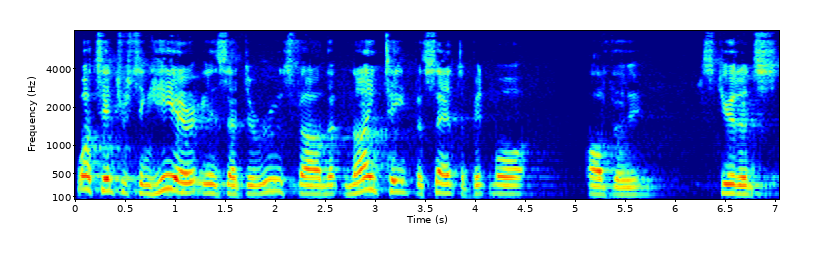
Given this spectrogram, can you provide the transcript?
What's interesting here is that De Rooze found that 19%, a bit more, of the students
